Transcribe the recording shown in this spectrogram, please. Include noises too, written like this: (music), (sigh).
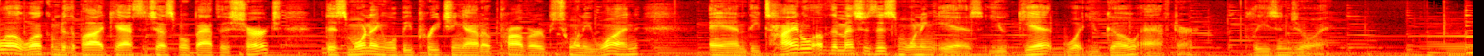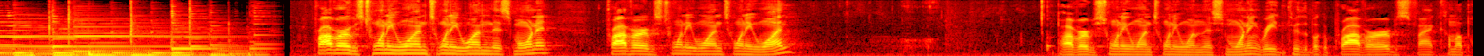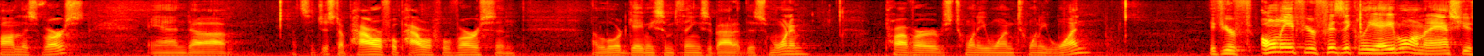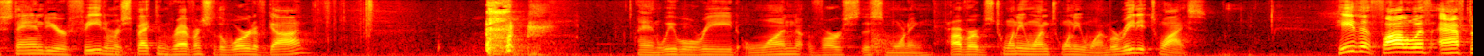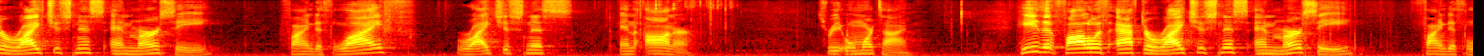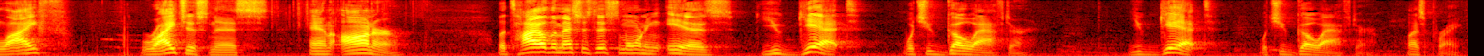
Hello, welcome to the podcast of Chesapeake Baptist Church. This morning we'll be preaching out of Proverbs 21, and the title of the message this morning is You Get What You Go After. Please enjoy. Proverbs 21 21 this morning. Proverbs 21 21. Proverbs 21 21 this morning, reading through the book of Proverbs. In fact, come upon this verse, and uh, it's just a powerful, powerful verse, and the Lord gave me some things about it this morning. Proverbs 21 21. If you're only if you're physically able, I'm going to ask you to stand to your feet in respect and reverence for the Word of God. And we will read one verse this morning Proverbs 21 21. We'll read it twice. He that followeth after righteousness and mercy findeth life, righteousness, and honor. Let's read it one more time. He that followeth after righteousness and mercy findeth life, righteousness, and honor. The title of the message this morning is You Get What You Go After. You get what you go after. Let's pray.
